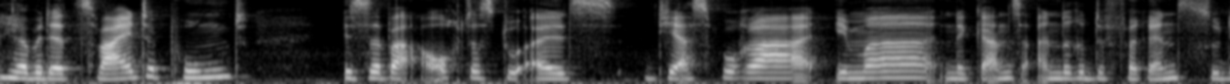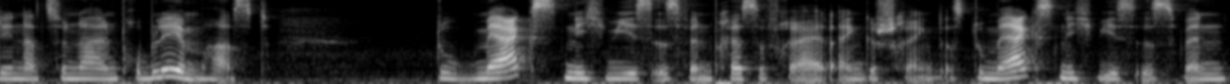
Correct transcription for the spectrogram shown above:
ja, aber der zweite Punkt ist aber auch, dass du als Diaspora immer eine ganz andere Differenz zu den nationalen Problemen hast du merkst nicht, wie es ist, wenn Pressefreiheit eingeschränkt ist. Du merkst nicht, wie es ist, wenn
